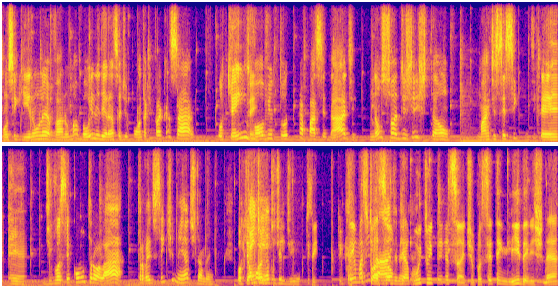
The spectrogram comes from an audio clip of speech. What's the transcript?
conseguiram levar numa boa e lideranças de ponta que fracassaram porque envolve Sim. toda a capacidade, não só de gestão, mas de, ser, de, é, de você controlar através de sentimentos também. Porque Entendi. é um momento de. de, de tem uma situação né, que é muito interessante. Você tem líderes, né?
